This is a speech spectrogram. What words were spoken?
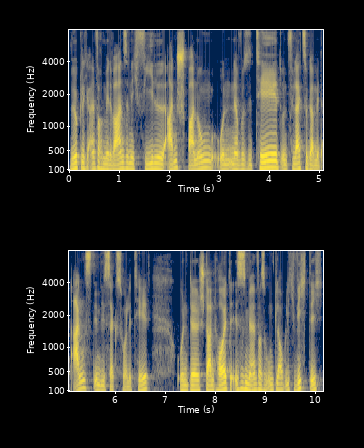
wirklich einfach mit wahnsinnig viel Anspannung und Nervosität und vielleicht sogar mit Angst in die Sexualität. Und äh, Stand heute ist es mir einfach so unglaublich wichtig,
